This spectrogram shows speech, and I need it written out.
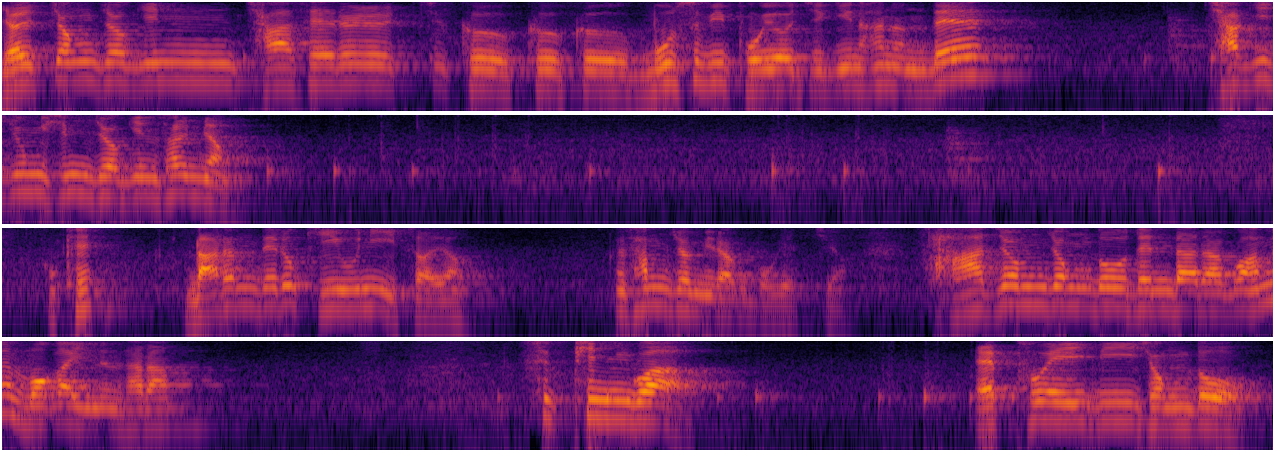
열정적인 자세를 그, 그, 그 모습이 보여지긴 하는데 자기중심적인 설명. 오케이? 나름대로 기운이 있어요. 3점이라고 보겠죠. 4점 정도 된다라고 하면 뭐가 있는 사람? 스핀과 FAB 정도,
